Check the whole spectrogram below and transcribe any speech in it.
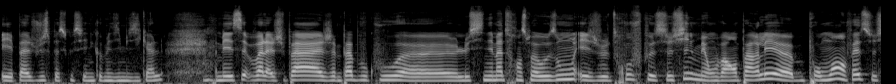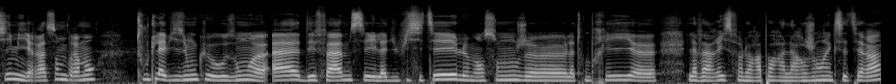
Et pas juste parce que c'est une comédie musicale. Mais voilà, je pas, j'aime pas beaucoup euh, le cinéma de François Ozon. Et je trouve que ce film, et on va en parler, euh, pour moi, en fait, ce film, il rassemble vraiment toute la vision que Ozon euh, a des femmes. C'est la duplicité, le mensonge, euh, la tromperie, euh, l'avarice, enfin, le rapport à l'argent, etc.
